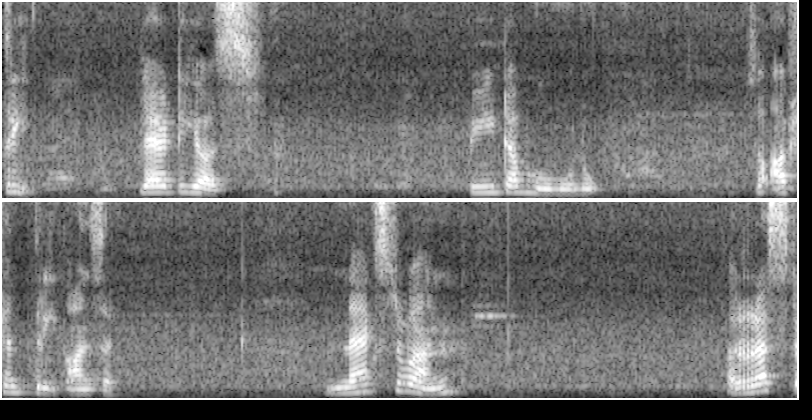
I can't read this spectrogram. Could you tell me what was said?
3 plateaus पीठभूम so option three answer next one rust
